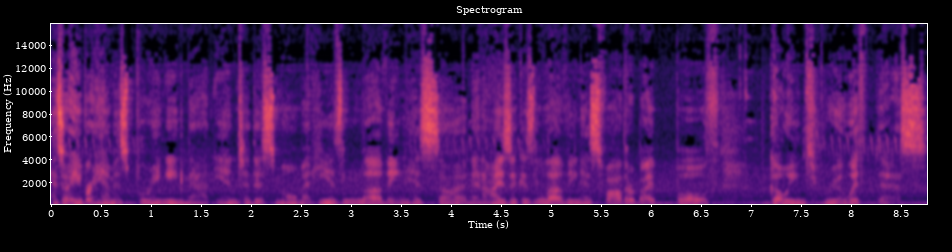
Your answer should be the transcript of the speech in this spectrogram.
And so Abraham is bringing that into this moment. He is loving his son, and Isaac is loving his father by both going through with this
